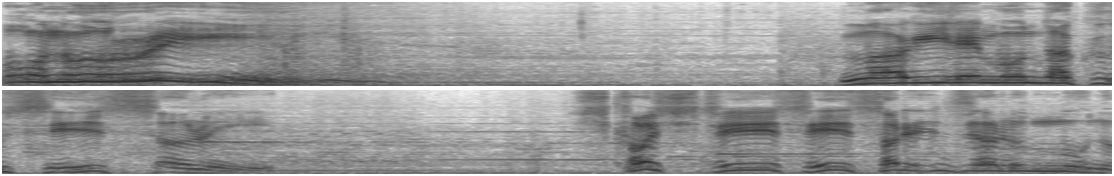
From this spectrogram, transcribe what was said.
おのれ紛れもなく制されしかして制されざる者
